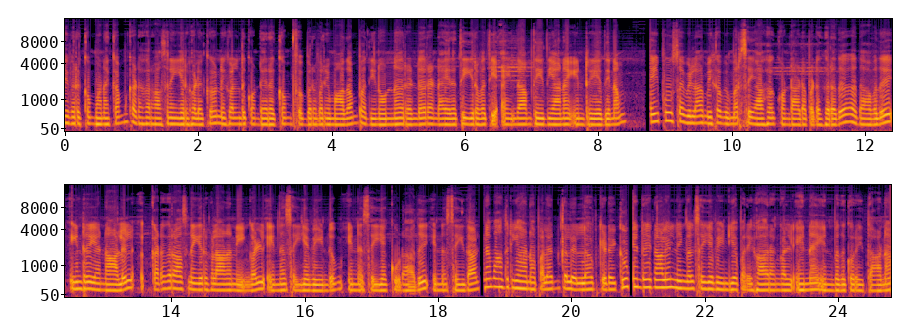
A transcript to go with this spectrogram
அனைவருக்கும் வணக்கம். கடகராசனையர்களுக்கு நிகழ்ந்து கொண்டிருக்கும் பிப்ரவரி மாதம் பதினொன்று ரெண்டு ரெண்டாயிரத்தி இருபத்தி ஐந்தாம் தேதியான இன்றைய தினம் தைப்பூச விழா மிக விமர்சையாக கொண்டாடப்படுகிறது. அதாவது இன்றைய நாளில் கடகராசினியர்களான நீங்கள் என்ன செய்ய வேண்டும் என்ன செய்யக்கூடாது என்ன செய்தால் என்ன மாதிரியான பலன்கள் எல்லாம் கிடைக்கும்? இன்றைய நாளில் நீங்கள் செய்ய வேண்டிய பரிகாரங்கள் என்ன என்பது குறித்தான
